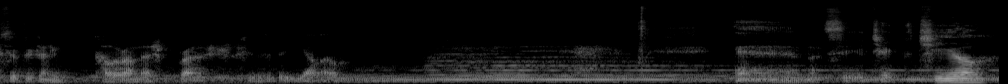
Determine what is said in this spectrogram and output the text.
just see if there's any color on this brush. See, there's a bit of yellow. And let's see, take the teal.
